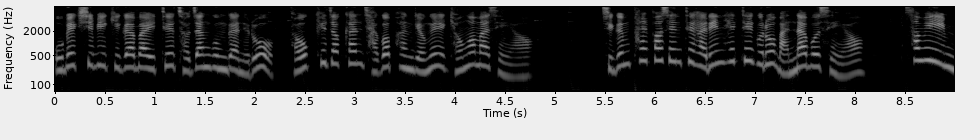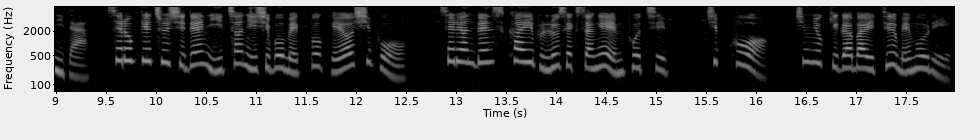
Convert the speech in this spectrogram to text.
512GB 저장 공간으로 더욱 쾌적한 작업 환경을 경험하세요. 지금 8% 할인 혜택으로 만나보세요. 3위입니다. 새롭게 출시된 2025 맥북 에어 15 세련된 스카이 블루 색상의 M4 칩 10코어 16GB 메모리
